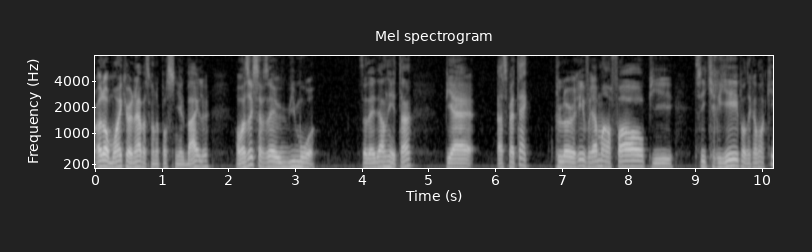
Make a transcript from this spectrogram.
Alors, moins qu'un an parce qu'on n'a pas signé le bail. On va dire que ça faisait huit mois. C'était dans les derniers temps. Puis elle, se mettait à pleurer vraiment fort. Puis, tu sais, crier. Puis on était comme, ok,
